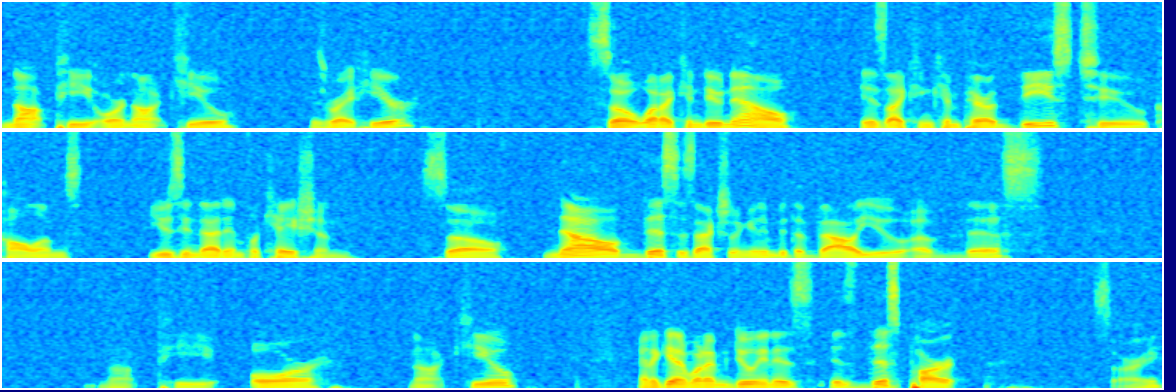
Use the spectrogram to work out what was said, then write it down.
not P or not Q is right here. So what I can do now is I can compare these two columns using that implication. So now this is actually going to be the value of this, not P or not Q. And again, what I'm doing is, is this part, sorry,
